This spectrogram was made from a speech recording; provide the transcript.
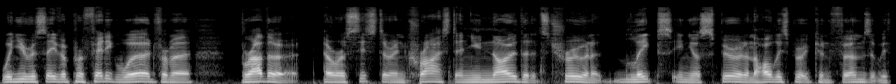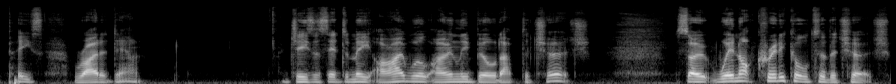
When you receive a prophetic word from a brother or a sister in Christ and you know that it's true and it leaps in your spirit and the Holy Spirit confirms it with peace, write it down. Jesus said to me, I will only build up the church. So we're not critical to the church.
